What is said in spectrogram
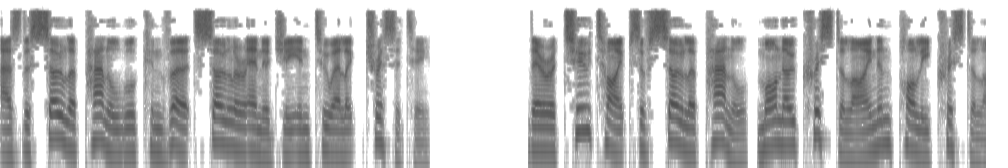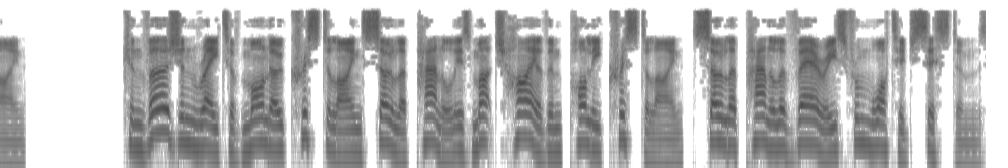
as the solar panel will convert solar energy into electricity. There are two types of solar panel, monocrystalline and polycrystalline. Conversion rate of monocrystalline solar panel is much higher than polycrystalline. Solar panel varies from wattage systems.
